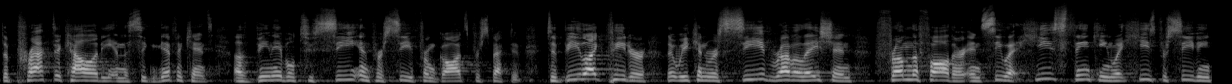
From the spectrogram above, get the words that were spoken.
the practicality and the significance of being able to see and perceive from God's perspective. To be like Peter, that we can receive revelation from the Father and see what he's thinking, what he's perceiving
